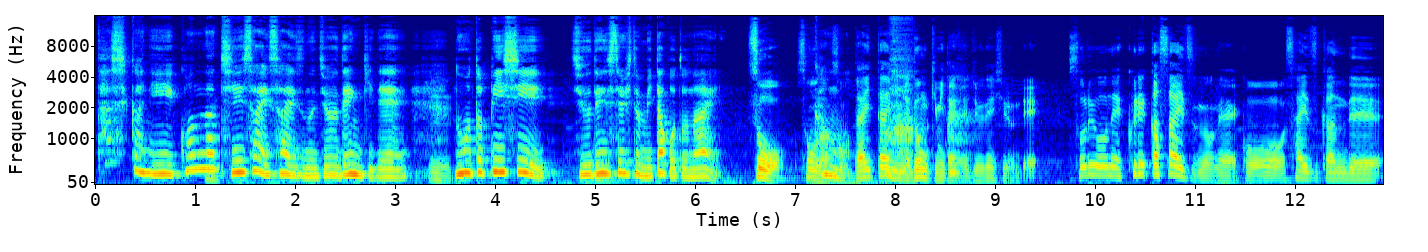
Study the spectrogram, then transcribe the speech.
確かに、こんな小さいサイズの充電器で、うん。ノート PC 充電してる人見たことない。そう、そうなんですよ。大体みんな鈍器みたいな充電してるんで、それをね、クレカサイズのね、こう、サイズ感で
